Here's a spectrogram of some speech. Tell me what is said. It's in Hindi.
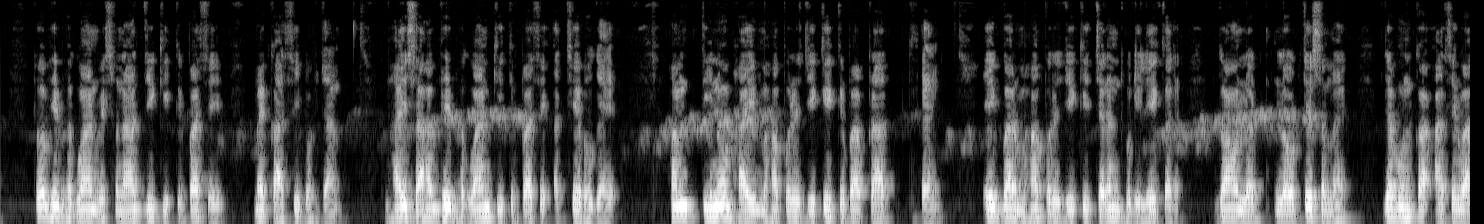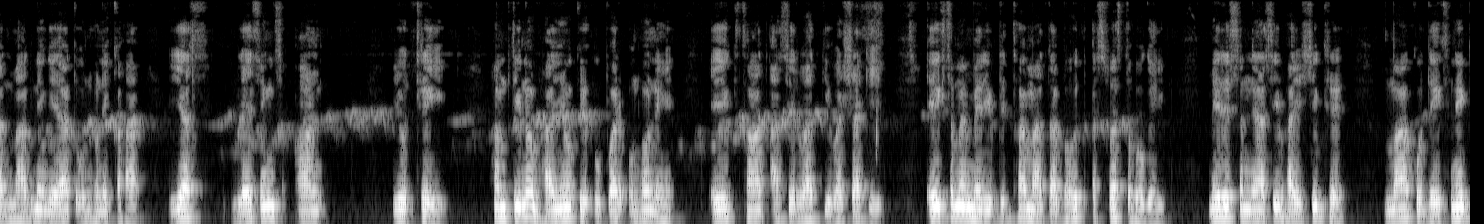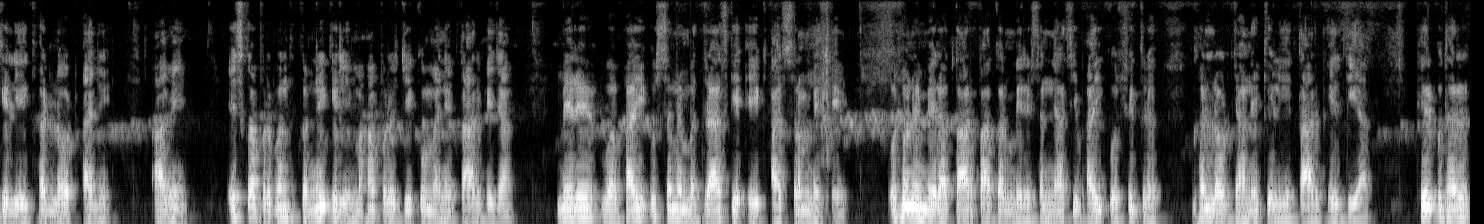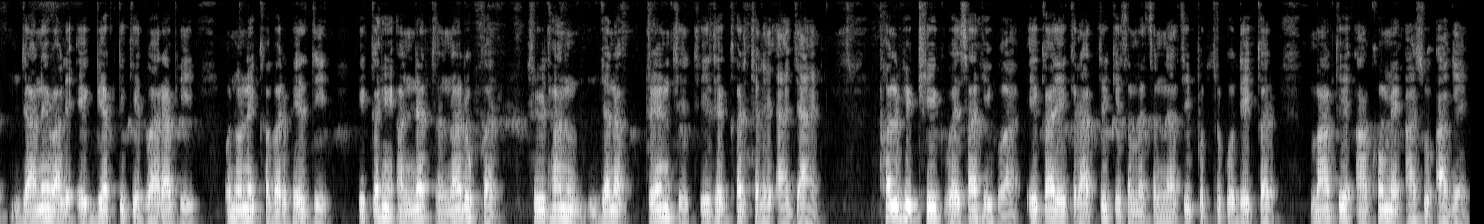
तो भी भगवान विश्वनाथ जी की कृपा से मैं काशी पहुँचा। भाई साहब भी भगवान की कृपा से अच्छे हो गए। हम तीनों भाई महापुरुष जी की कृपा प्राप्त हैं। एक बार महापुरुष जी की चरण धूलि लेकर गाँव लौटते समय जब उनका आशीर्वाद मांगने गया तो उन्होंने कहा, yes, blessings on you three. हम तीनों भाइयों के ऊपर उन्होंने एक साथ आशीर्वाद की वर्षा की। एक समय मेरी वृद्धा माता बहुत अस्वस्थ हो गई। मेरे सन्यासी भाई शीघ्र माँ को देखने के लिए घर लौट आने, आवे। इसका प्रबंध करने के लिए महापुरुष जी को मैंने तार भेजा। मेरे वह भाई उस समय मद्रास के एक आश्रम में थे। उन्होंने मेरा तार पाकर मेरे सन्यासी भाई को शीघ्र घर लौट जाने के लिए तार भेज दिया। फिर उधर जाने वाले एक व्यक्ति के द्वारा भी उन्होंने खबर भेज दी। कि कहीं अन्यत्र न रुककर सुविधाजनक ट्रेन से सीधे घर चले आ जाएँ। फल भी ठीक वैसा ही हुआ। एकाएक रात्रि के समय सन्यासी पुत्र को देखकर माँ की आँखों में आँसू आ गए।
